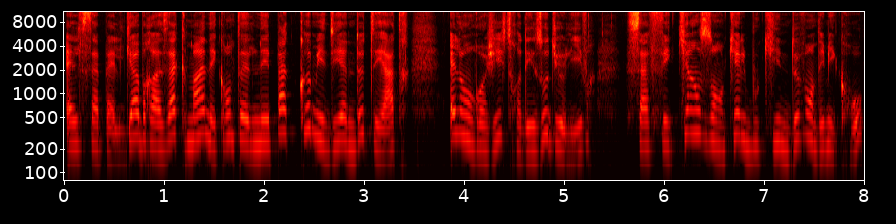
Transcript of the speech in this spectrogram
Elle s'appelle Gabra Zachman et quand elle n'est pas comédienne de théâtre, elle enregistre des audiolivres. Ça fait 15 ans qu'elle bouquine devant des micros.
